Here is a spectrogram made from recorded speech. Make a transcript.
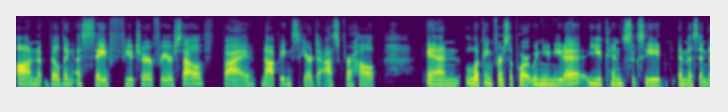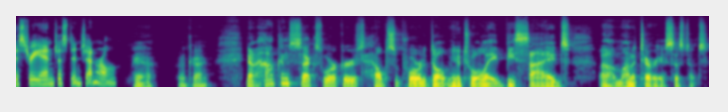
on building a safe future for yourself by not being scared to ask for help, and looking for support when you need it, you can succeed in this industry and just in general. Yeah. Okay. Now, how can sex workers help support adult mutual aid besides uh, monetary assistance?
